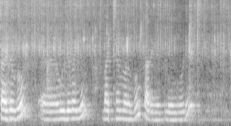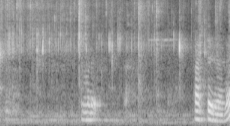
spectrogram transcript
കടുകും ഉലുവയും വറ്റൽമുളകും കറിവേപ്പിലയും കൂടി നമ്മൾ വറുത്തിടുകയാണ്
